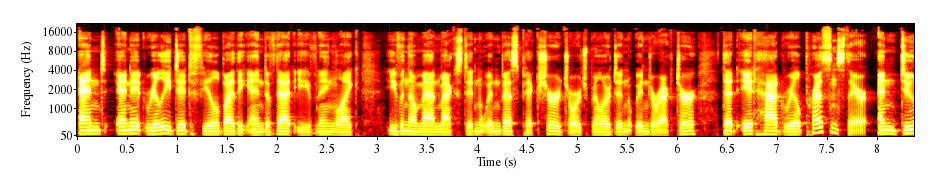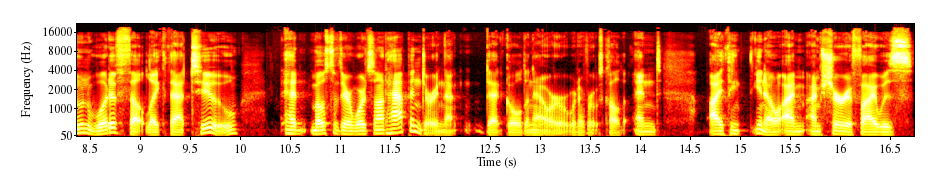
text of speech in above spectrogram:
and and it really did feel by the end of that evening like even though Mad Max didn't win Best Picture, George Miller didn't win Director, that it had real presence there, and Dune would have felt like that too, had most of their awards not happened during that that golden hour or whatever it was called, and I think you know I'm I'm sure if I was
